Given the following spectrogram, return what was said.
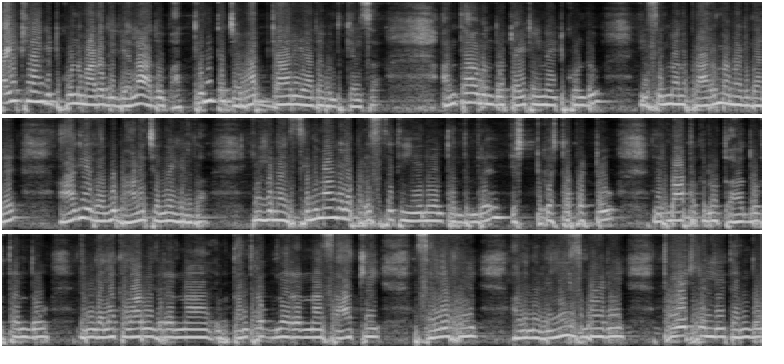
ಟೈಟ್ಲಾಗಿ ಇಟ್ಕೊಂಡು ಮಾಡೋದಿದೆಯಲ್ಲ, ಅದು ಅತ್ಯಂತ ಜವಾಬ್ದಾರಿಯಾದ ಒಂದು ಕೆಲಸ. ಅಂತಹ ಒಂದು ಟೈಟಲ್ನ ಇಟ್ಕೊಂಡು ಈ ಸಿನಿಮಾನ ಪ್ರಾರಂಭ ಮಾಡಿದ್ದಾರೆ. ಆಗಲೇ ರಘು ಬಹಳ ಚೆನ್ನಾಗಿ ಹೇಳ್ದ, ಈಗಿನ ಸಿನಿಮಾಗಳ ಪರಿಸ್ಥಿತಿ ಏನು ಅಂತಂತಂದರೆ ಎಷ್ಟು ಕಷ್ಟಪಟ್ಟು ನಿರ್ಮಾಪಕರು ದುಡ್ಡು ತಂದು ನಮಗೆಲ್ಲ ಕಲಾವಿದರನ್ನು, ತಂತ್ರಜ್ಞರನ್ನು ಸಾಕಿ, ಸಲಹಿ, ಅದನ್ನು ರಿಲೀಸ್ ಮಾಡಿ ಥಿಯೇಟ್ರಲ್ಲಿ ತಂದು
